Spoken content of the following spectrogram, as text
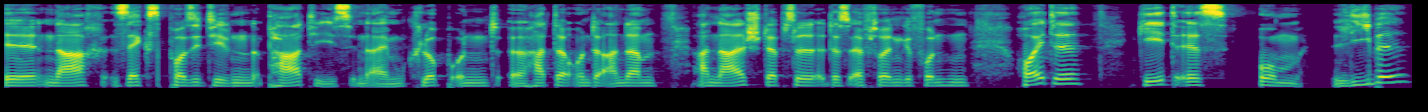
äh, nach sechs positiven Partys in einem Club und äh, hat da unter anderem Analstöpsel des Öfteren gefunden. Heute geht es um Liebe,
